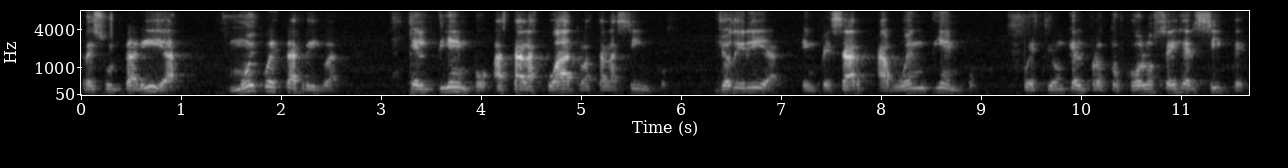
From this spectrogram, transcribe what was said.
resultaría muy cuesta arriba el tiempo hasta las 4, hasta las 5. Yo diría empezar a buen tiempo, cuestión que el protocolo se ejercite,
